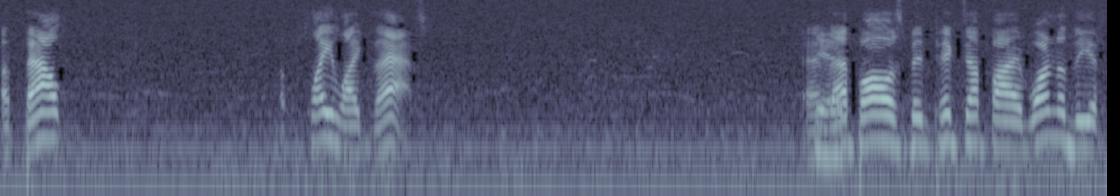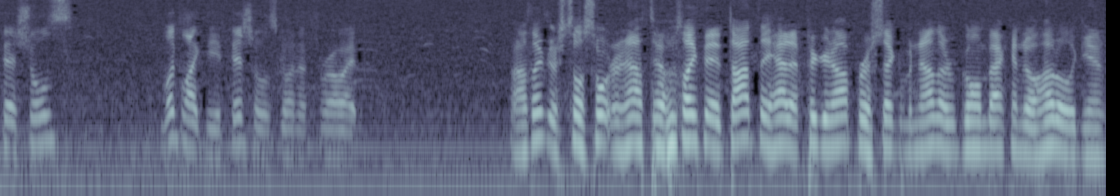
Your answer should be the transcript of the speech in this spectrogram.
about a play like that. And Yeah. that ball has been picked up by one of the officials. Looked like the official was going to throw it. I think they're still sorting it out. It was like they thought they had it figured out for a second, but now they're going back into a huddle again.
